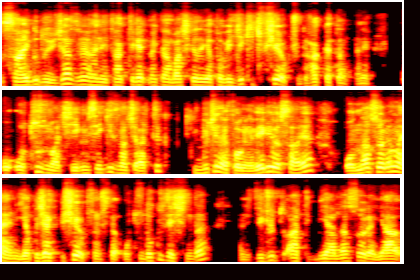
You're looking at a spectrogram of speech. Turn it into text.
saygı duyacağız ve hani takdir etmekten başka da yapabilecek hiçbir şey yok. Çünkü hakikaten hani o 30 maç 28 maç artık bütün eforunu veriyor sahaya. Ondan sonra ama yani yapacak bir şey yok sonuçta 39 yaşında. Hani vücut artık bir yerden sonra ya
